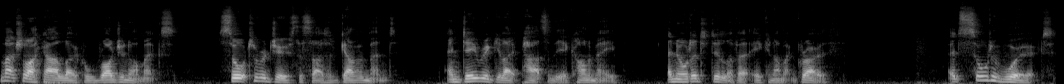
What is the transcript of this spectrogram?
much like our local Rogernomics, sought to reduce the size of government and deregulate parts of the economy in order to deliver economic growth. It sort of worked.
